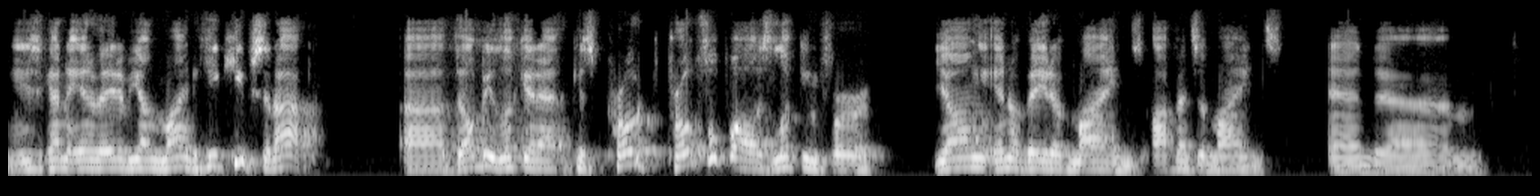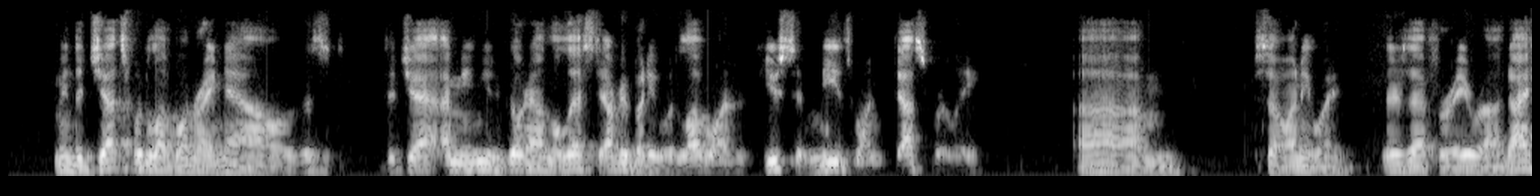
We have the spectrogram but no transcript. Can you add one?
he's kind of innovative young mind. If he keeps it up uh, they'll be looking at because pro pro football is looking for young, innovative minds, offensive minds, and um, I mean the Jets would love one right now. This, the Jet, I mean, you go down the list, everybody would love one. Houston needs one desperately. Um, so anyway, there's that for A Rod. I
